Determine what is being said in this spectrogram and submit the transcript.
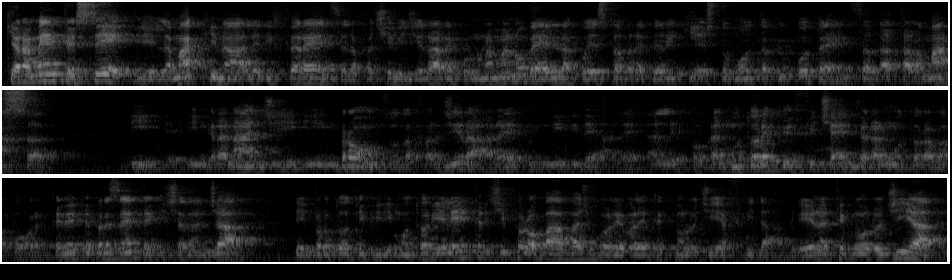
Chiaramente se la macchina le differenze la facevi girare con una manovella, questo avrebbe richiesto molta più potenza, data la massa di eh, ingranaggi in bronzo da far girare, quindi l'ideale all'epoca. Il motore più efficiente era il motore a vapore. Tenete presente che c'erano già dei prototipi di motori elettrici, però Babbage voleva le tecnologie affidabili e la tecnologia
